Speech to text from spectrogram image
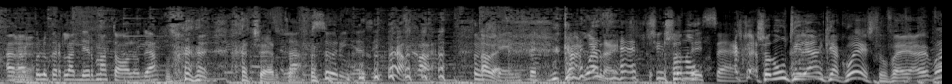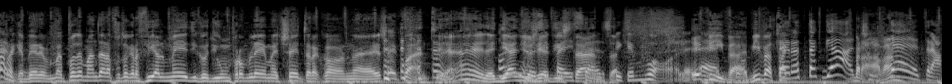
Fatto era Eh. quello per la dermatologa, certo. la psoriasi. Però vabbè, sono Vabbè. guarda, L'esercito sono, eh, sono utile anche a questo. Eh, guarda che bene, poter mandare la fotografia al medico di un problema, eccetera, con eh, sai quanti? eh, le diagnosi a distanza. selfie che vuole. Evviva, ecco. viva ta- Era Taggacci. Pietra,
